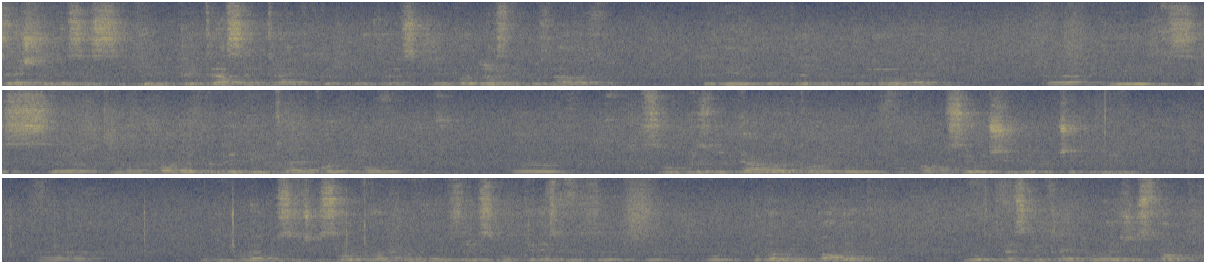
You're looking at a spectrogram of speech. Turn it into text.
срещата с един прекрасен край, какъвто е Трънския, който аз не познавах преди да тръгнем да пътуваме. И с меланхолията на един край, който се обезлюдява, който буквално се руши пред очите ни. Обикновено всички се оплакваме, независимо от къде сме от подобен опадък, но в Трънския край това е жестоко.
